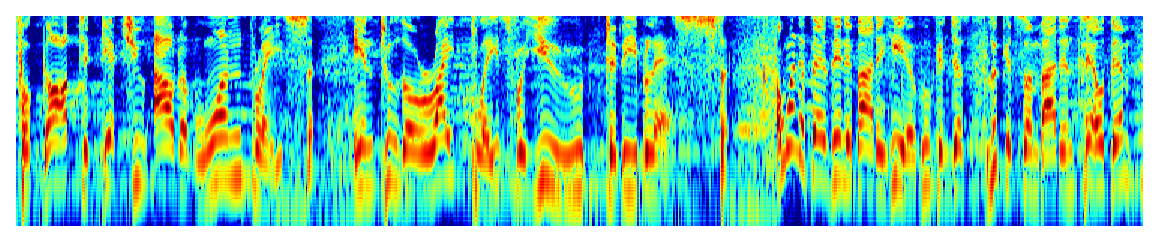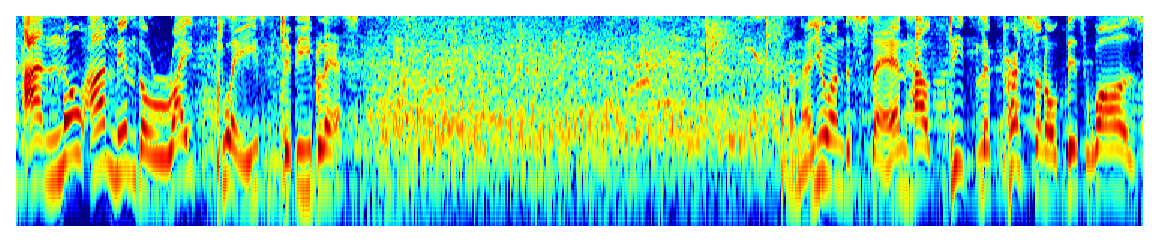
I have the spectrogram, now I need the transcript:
for God to get you out of one place into the right place for you to be blessed. I wonder if there's anybody here who can just look at somebody and tell them, I know I'm in the right place to be blessed. Now, you understand how deeply personal this was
